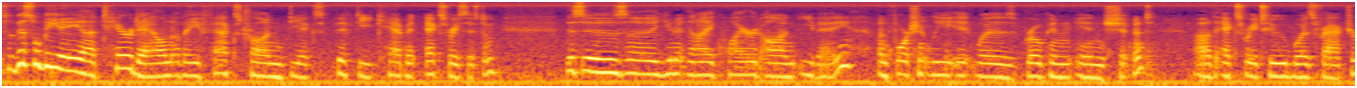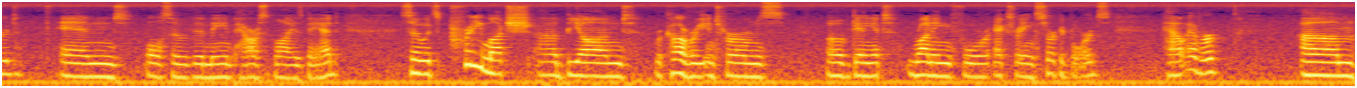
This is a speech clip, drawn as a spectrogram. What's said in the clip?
so this will be a uh, teardown of a Faxitron DX50 cabinet X-ray system. This is a unit that I acquired on eBay. Unfortunately, it was broken in shipment. Uh, the X-ray tube was fractured, and also the main power supply is bad. So it's pretty much uh, beyond recovery in terms of getting it running for X-raying circuit boards. However, um,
